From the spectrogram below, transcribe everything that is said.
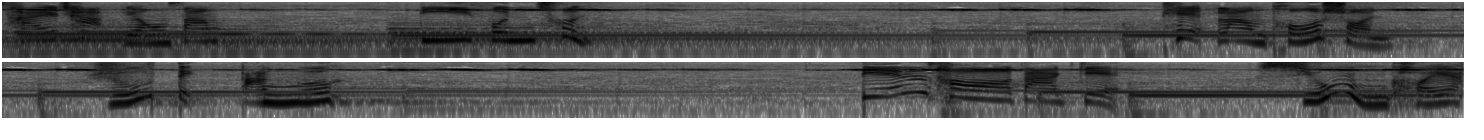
菜茶两三，低分寸，铁栏拖船，如得当我，点草大街，修唔开呀，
